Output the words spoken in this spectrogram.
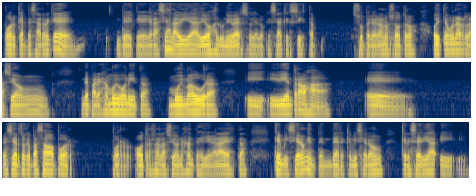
porque a pesar de que, de que gracias a la vida, a Dios, al universo y a lo que sea que exista superior a nosotros, hoy tengo una relación de pareja muy bonita, muy madura y, bien trabajada. Eh, es cierto que he pasado por, por otras relaciones antes de llegar a esta que me hicieron entender, que me hicieron crecer y,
